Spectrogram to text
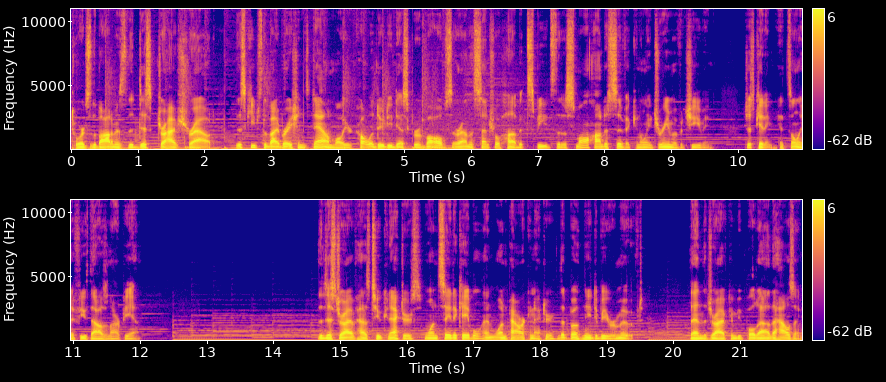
Towards the bottom is the disk drive shroud. This keeps the vibrations down while your Call of Duty disc revolves around the central hub at speeds that a small Honda Civic can only dream of achieving. Just kidding, it's only a few thousand RPM. The disk drive has two connectors, one SATA cable and one power connector that both need to be removed. Then the drive can be pulled out of the housing.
